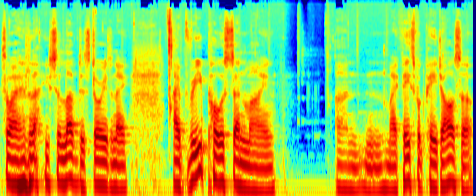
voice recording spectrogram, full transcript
So I used to love the stories, and I, I repost on mine, on my Facebook page also.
